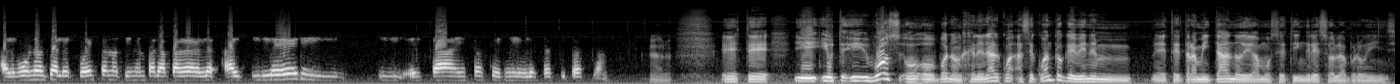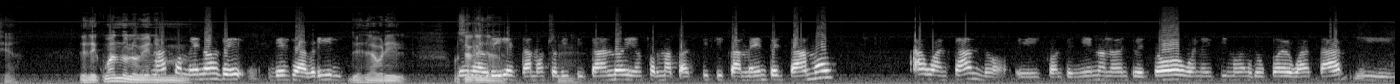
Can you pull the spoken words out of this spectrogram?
algunos ya les cuesta, no tienen para pagar el alquiler y y está insostenible esta situación. Claro. Este, y, y, usted, y vos, o, bueno, en general, ¿hace cuánto que vienen este, tramitando, digamos, este ingreso a la provincia? ¿Desde cuándo lo vienen? Más o menos desde abril. Desde abril. desde abril estamos solicitando y en forma pacíficamente estamos aguantando, eh, conteniéndonos entre todos. Bueno, hicimos un grupo de WhatsApp y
